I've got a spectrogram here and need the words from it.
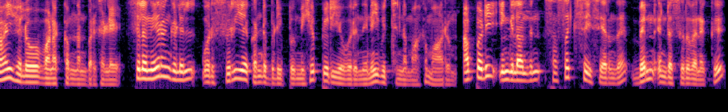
ஹாய் ஹலோ வணக்கம் நண்பர்களே. சில நேரங்களில் ஒரு சிறிய கண்டுபிடிப்பு மிகப்பெரிய ஒரு நினைவு சின்னமாக மாறும். அப்படி இங்கிலாந்தின் சசக்ஸை சேர்ந்த பென் என்ற சிறுவனுக்கு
